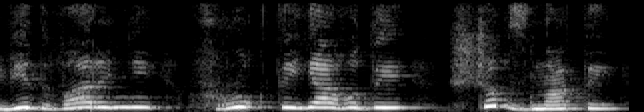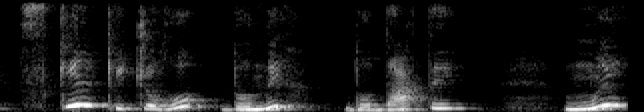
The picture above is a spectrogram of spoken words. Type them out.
відварені фрукти ягоди, щоб знати, скільки чого до них додати. Ми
